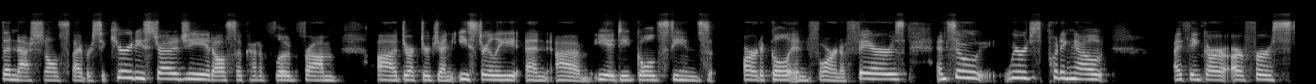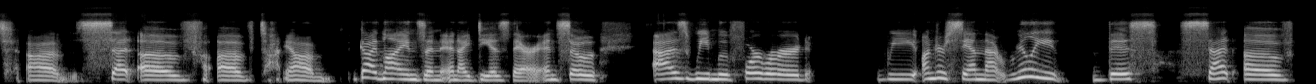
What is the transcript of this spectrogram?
the National Cybersecurity Strategy. It also kind of flowed from uh, Director Jen Easterly and um, EAD Goldstein's article in Foreign Affairs. And so we were just putting out, I think, our our first uh, set of of um, guidelines and and ideas there. And so as we move forward, we understand that really this set of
